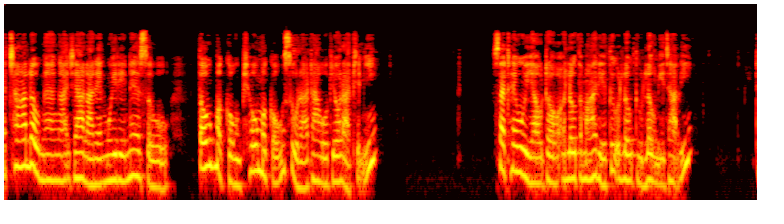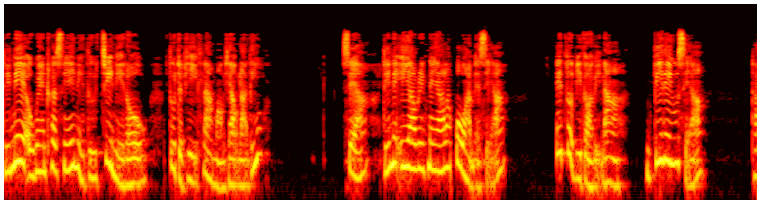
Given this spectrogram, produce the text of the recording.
အခြားလုပ်ငန်းကရလာတဲ့ငွေတွေနဲ့ဆိုသုံးမကုန်ဖြုံးမကုန်ဆိုတာဒါကိုပြောတာဖြစ်မည်ဆက်ထဲကိုရောက်တော့အလုသမားတွေသူ့အလုသူလုပ်နေကြပြီ ဒီနေ့အဝင်ထွက်စင်းနေသူကြည်နေတော့သူ့တပည့်လှမောင်ရောက်လာသည်ဆရာဒီနေ့အေယာရီ200လောက်ပို့ရမယ်ဆရာအိတ်သွတ်ပြီးသွားပြီလားမပြီးသေးဘူးဆရာဒါ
